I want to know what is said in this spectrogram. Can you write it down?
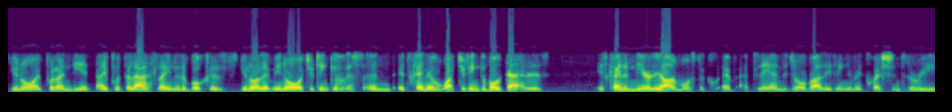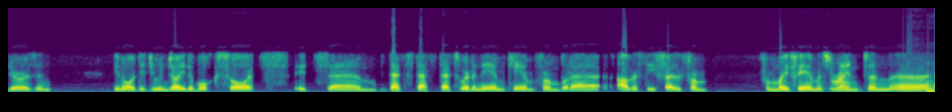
you know I put on the I put the last line of the book as you know let me know what you think of it and it's kind of what you think about that is it's kind of nearly almost a, a play on the Joe Brolly thing and a question to the readers and you know did you enjoy the book? So it's it's um that's that's that's where the name came from but uh, obviously fell from from my famous rent and uh,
